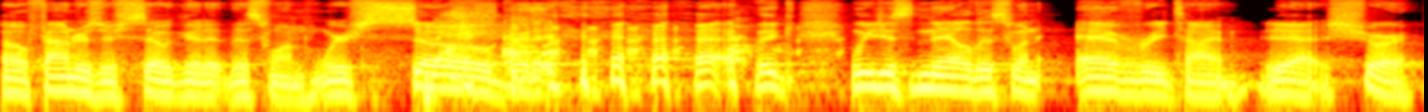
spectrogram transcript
Oh, founders are so good at this one. We're so good at like we just nail this one every time. Yeah, sure.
